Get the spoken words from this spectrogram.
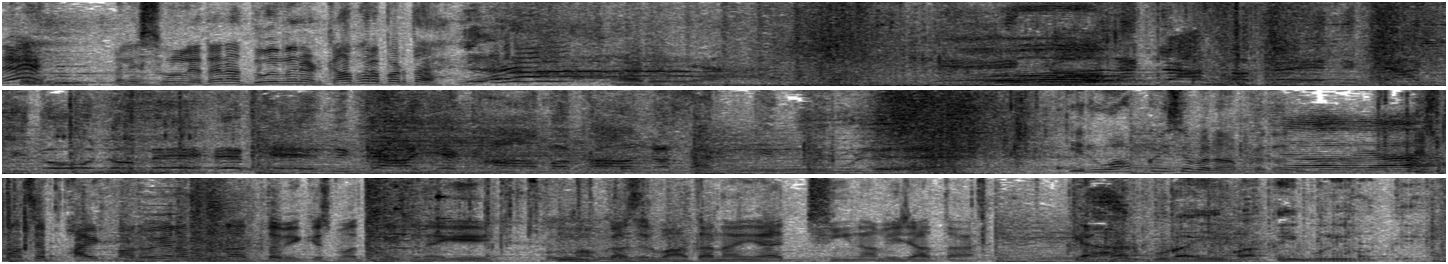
ए, पहले सुन लेते ना दो मिनट का फ़र्क पड़ता है? अरे यार। ओ! ये रुआब कैसे बना आपका दादा? किस्मत से फाइट मारोगे ना मुन्ना तभी किस्मत नहीं सुनेगी। मौका सिर्फ़ आता नहीं है छीना भी जाता है। क्या हर बुराई वाकई बुरी होती है?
